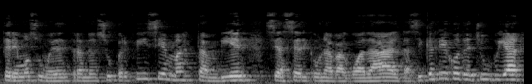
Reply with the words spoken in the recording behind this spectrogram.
tenemos humedad entrando en superficie, más también se acerca una vaguada alta, así que riesgo de lluvia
